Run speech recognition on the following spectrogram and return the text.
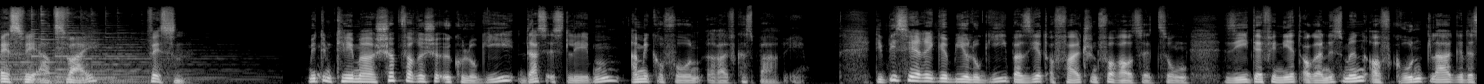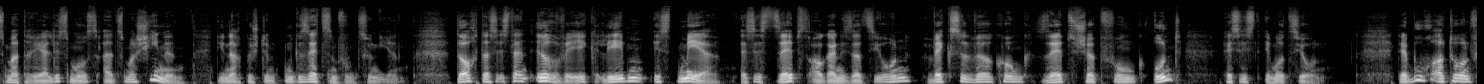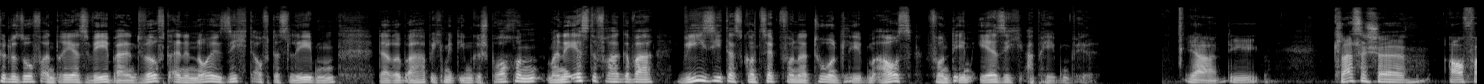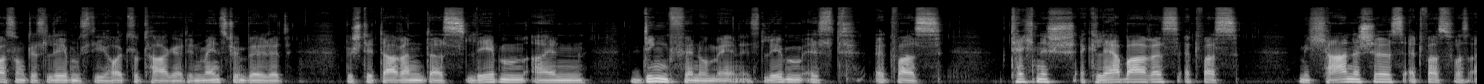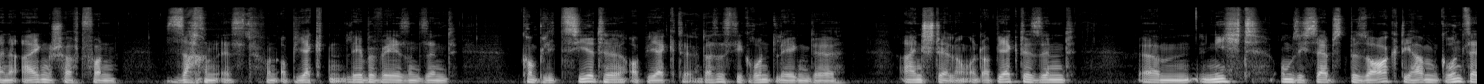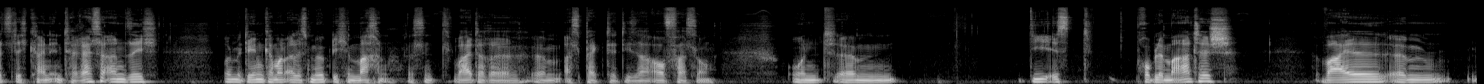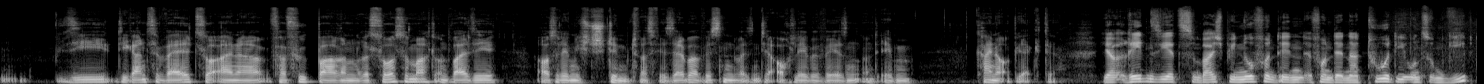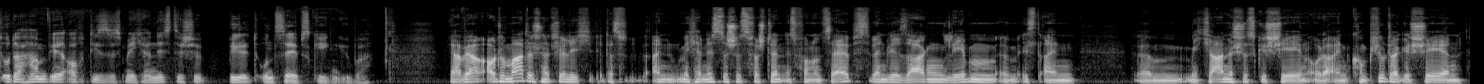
SWR 2 Wissen. Mit dem Thema schöpferische Ökologie, das ist Leben, am Mikrofon Ralf Kaspari. Die bisherige Biologie basiert auf falschen Voraussetzungen. Sie definiert Organismen auf Grundlage des Materialismus als Maschinen, die nach bestimmten Gesetzen funktionieren. Doch das ist ein Irrweg. Leben ist mehr. Es ist Selbstorganisation, Wechselwirkung, Selbstschöpfung und es ist Emotion. Der Buchautor und Philosoph Andreas Weber entwirft eine neue Sicht auf das Leben. Darüber habe ich mit ihm gesprochen. Meine erste Frage war, wie sieht das Konzept von Natur und Leben aus, von dem er sich abheben will? Ja, die klassische Auffassung des Lebens, die heutzutage den Mainstream bildet, besteht darin, dass Leben ein Dingphänomen ist. Leben ist etwas technisch Erklärbares, etwas Mechanisches, etwas, was eine Eigenschaft von Sachen ist, von Objekten. Lebewesen sind komplizierte Objekte. Das ist die grundlegende Einstellung. Und Objekte sind ähm, nicht um sich selbst besorgt, die haben grundsätzlich kein Interesse an sich und mit denen kann man alles Mögliche machen. Das sind weitere ähm, Aspekte dieser Auffassung. Und ähm, die ist problematisch, weil ähm, sie die ganze Welt zu einer verfügbaren Ressource macht und weil sie außerdem nicht stimmt, was wir selber wissen. Wir sind ja auch Lebewesen und eben keine Objekte. Ja, reden Sie jetzt zum Beispiel nur von, den, von der Natur, die uns umgibt, oder haben wir auch dieses mechanistische Bild uns selbst gegenüber? Ja, wir haben automatisch natürlich das, ein mechanistisches Verständnis von uns selbst, wenn wir sagen, Leben ähm, ist ein ähm, mechanisches Geschehen oder ein Computergeschehen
